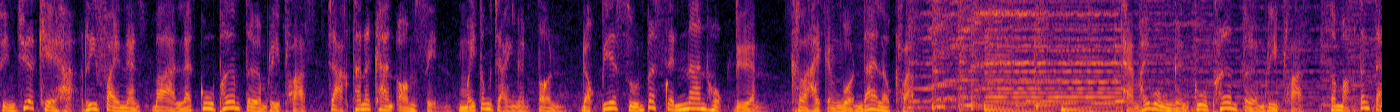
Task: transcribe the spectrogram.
สินเชื่อเคหะรีไฟแนนซ์บ้านและกู้เพิ่มเติมรีพลัสจากธนาคารออมสินไม่ต้องจ่ายเงินต้น ดอกเบี้ย0%นาน 6 เดือน คลายกังวลได้แล้วครับ แถมให้วงเงินกู้เพิ่มเติมรีพลัสสมัครตั้งแต่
